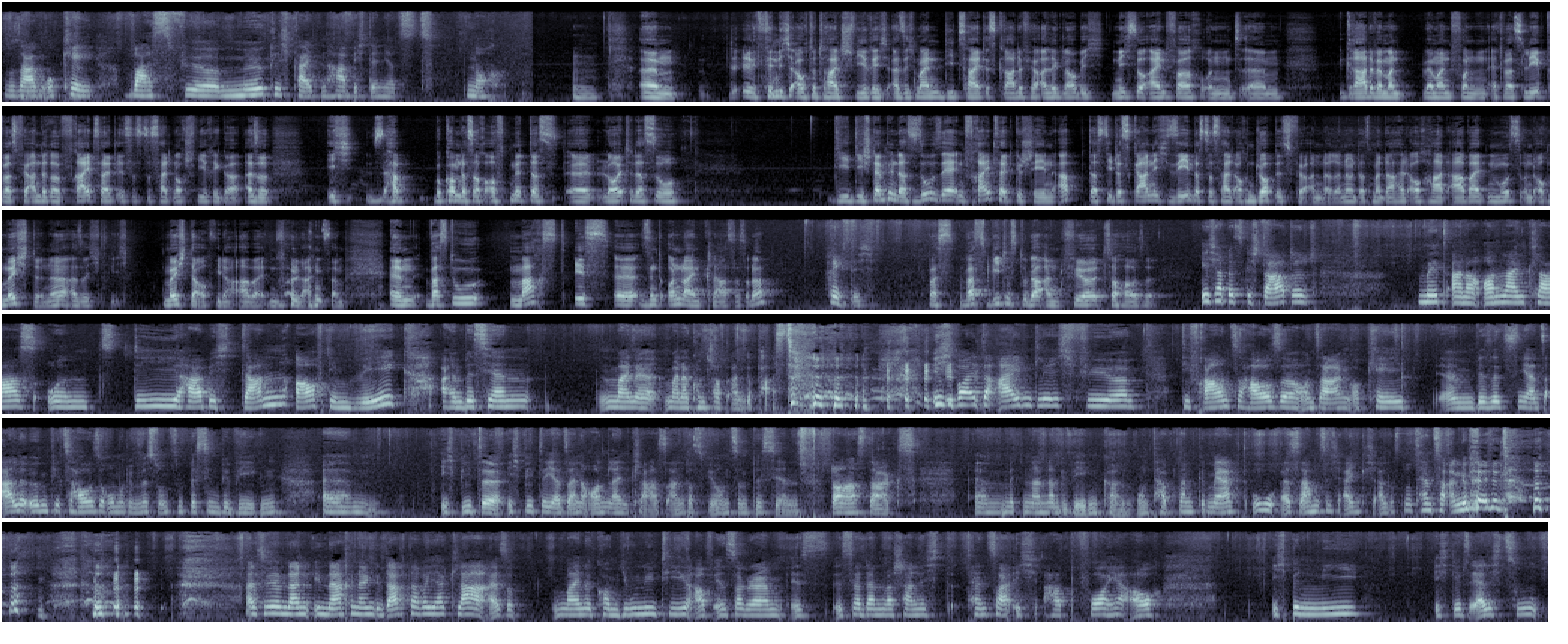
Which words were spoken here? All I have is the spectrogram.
So sagen, okay, was für Möglichkeiten habe ich denn jetzt noch? Mhm. Ähm, Finde ich auch total schwierig. Also ich meine, die Zeit ist gerade für alle, glaube ich, nicht so einfach und ähm, gerade wenn man, wenn man von etwas lebt, was für andere Freizeit ist, ist das halt noch schwieriger. Also ich bekomme das auch oft mit, dass äh, Leute das so, die, die stempeln das so sehr in Freizeitgeschehen ab, dass die das gar nicht sehen, dass das halt auch ein Job ist für andere ne? und dass man da halt auch hart arbeiten muss und auch möchte. Ne? Also ich, ich möchte auch wieder arbeiten, so langsam. Ähm, was du machst, ist, äh, sind Online-Classes, oder? Richtig. Was, was bietest du da an für zu Hause? Ich habe jetzt gestartet mit einer Online-Class und die habe ich dann auf dem Weg ein bisschen meine, meiner Kundschaft angepasst. ich wollte eigentlich für die Frauen zu Hause und sagen, okay, ähm, wir sitzen jetzt alle irgendwie zu Hause rum und wir müssen uns ein bisschen bewegen. Ähm, ich, biete, ich biete jetzt eine Online-Class an, dass wir uns ein bisschen donnerstags ähm, miteinander bewegen können. Und habe dann gemerkt, oh, es haben sich eigentlich alles nur Tänzer angemeldet. Als ich mir dann im Nachhinein gedacht habe, ja klar, also meine Community auf Instagram ist, ist ja dann wahrscheinlich Tänzer. Ich habe vorher auch, ich bin nie, ich gebe es ehrlich zu,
